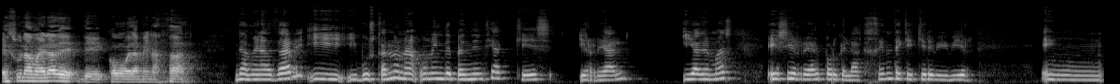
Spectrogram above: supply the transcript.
es una manera de, de como de amenazar. de amenazar y, y buscando una, una independencia que es irreal y además es irreal porque la gente que quiere vivir en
